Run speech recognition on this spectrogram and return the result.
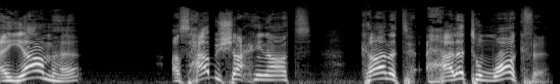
أيامها أصحاب الشاحنات كانت حالتهم واقفة.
